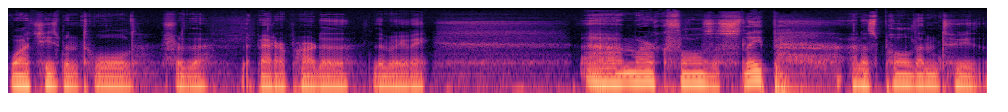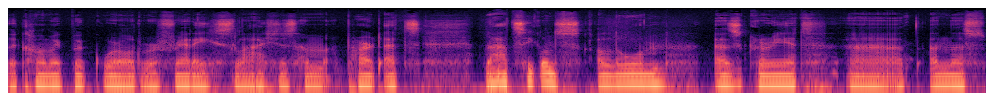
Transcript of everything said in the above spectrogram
what she's been told for the, the better part of the movie. Uh, Mark falls asleep and is pulled into the comic book world where Freddy slashes him apart. It's that sequence alone is great. Uh, in this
